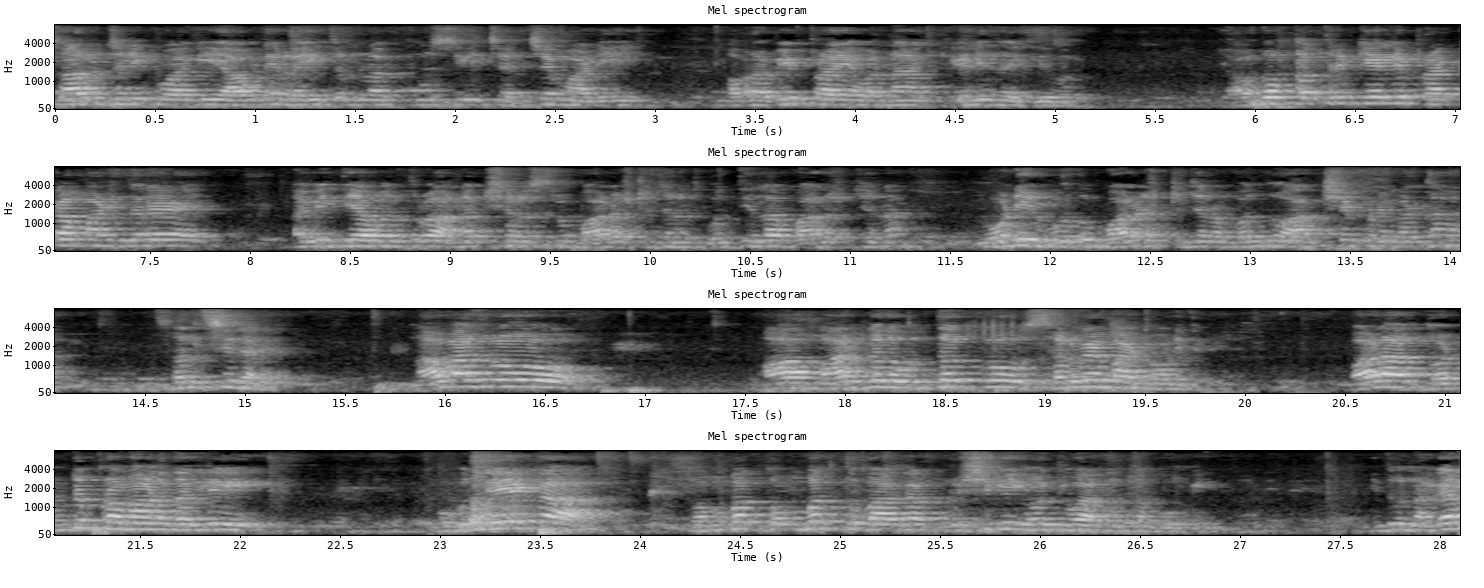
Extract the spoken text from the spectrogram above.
ಸಾರ್ವಜನಿಕವಾಗಿ ಯಾವುದೇ ರೈತರನ್ನ ಕೂರಿಸಿ ಚರ್ಚೆ ಮಾಡಿ ಅವರ ಅಭಿಪ್ರಾಯವನ್ನ ಕೇಳಿದ ಇವರು. ಯಾವುದೋ ಪತ್ರಿಕೆಯಲ್ಲಿ ಪ್ರಕಟ ಮಾಡಿದರೆ ಅವಿದ್ಯಾವಂತರು, ಅನಕ್ಷರಸ್ಥರು ಬಹಳಷ್ಟು ಜನಕ್ಕೆ ಗೊತ್ತಿಲ್ಲ, ಬಹಳಷ್ಟು ಜನ ನೋಡಿರ್ಬೋದು, ಬಹಳಷ್ಟು ಜನ ಬಂದು ಆಕ್ಷೇಪಣೆಗಳನ್ನ ಸಲ್ಲಿಸಿದ್ದಾರೆ. ನಾವಾದರೂ ಆ ಮಾರ್ಗದ ಉದ್ದಕ್ಕೂ ಸರ್ವೆ ಮಾಡಿ ನೋಡಿದ್ವಿ. ಬಹಳ ದೊಡ್ಡ ಪ್ರಮಾಣದಲ್ಲಿ ಬಹುತೇಕ ತೊಂಬತ್ತೊಂಬತ್ತು ಭಾಗ ಕೃಷಿಗೆ ಯೋಗ್ಯವಾದಂಥ ಭೂಮಿ. ಇದು ನಗರ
